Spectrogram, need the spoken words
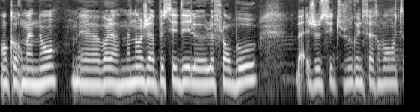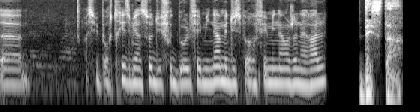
Encore maintenant. Mais euh, voilà, maintenant j'ai un peu cédé le, le flambeau. Bah, je suis toujours une fervente euh, supportrice, bien sûr, du football féminin, mais du sport féminin en général. Destin,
